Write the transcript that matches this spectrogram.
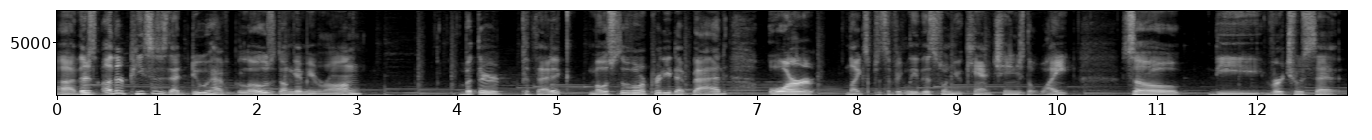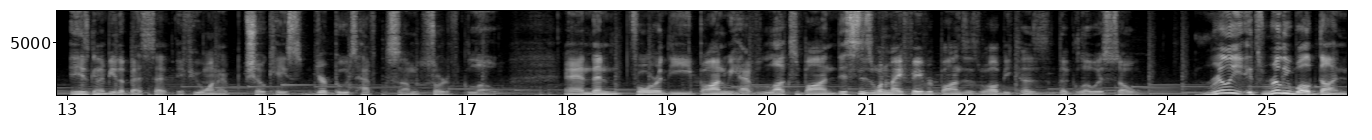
Uh, there's other pieces that do have glows, don't get me wrong, but they're pathetic. Most of them are pretty bad, or like specifically this one, you can't change the white. So the Virtuous set is going to be the best set if you want to showcase your boots have some sort of glow. And then for the bond, we have Lux Bond. This is one of my favorite bonds as well because the glow is so really, it's really well done.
